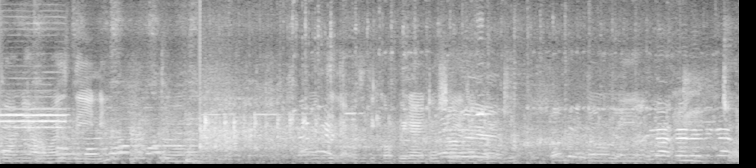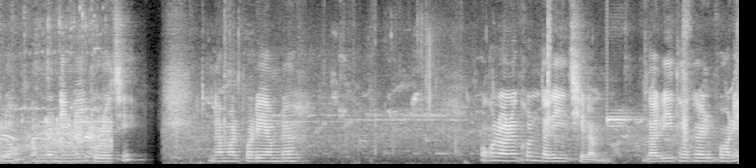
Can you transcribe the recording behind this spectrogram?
তো আমি আওয়াজ দিইনি, তো আওয়াজ দিলে আবার যদি কপিরাইট আসে, এই আর কি। তো আমি, চলো, আমরা নেমেই পড়েছি। নামার পরে আমরা ওখানে অনেকক্ষণ দাঁড়িয়েছিলাম দাঁড়িয়ে থাকার পরে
